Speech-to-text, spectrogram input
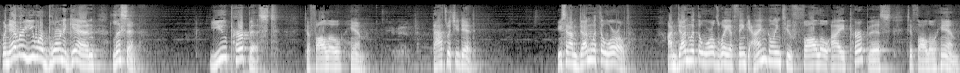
whenever you were born again, listen, you purposed to follow Him. Amen. That's what you did. You said, I'm done with the world. I'm done with the world's way of thinking. I'm going to follow, I purpose to follow Him.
